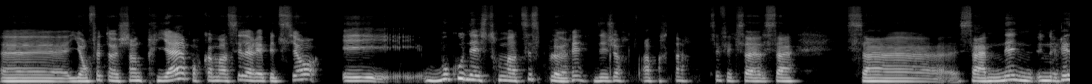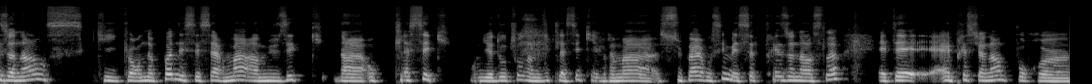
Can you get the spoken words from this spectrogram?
ils ont fait un chant de prière pour commencer la répétition et beaucoup d'instrumentistes pleuraient déjà en partant. Fait que ça, ça, ça, ça amenait une, résonance qu'on n'a pas nécessairement en musique dans, au classique. Il y a d'autres choses en musique classique qui est vraiment super aussi, mais cette résonance-là était impressionnante pour, euh,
